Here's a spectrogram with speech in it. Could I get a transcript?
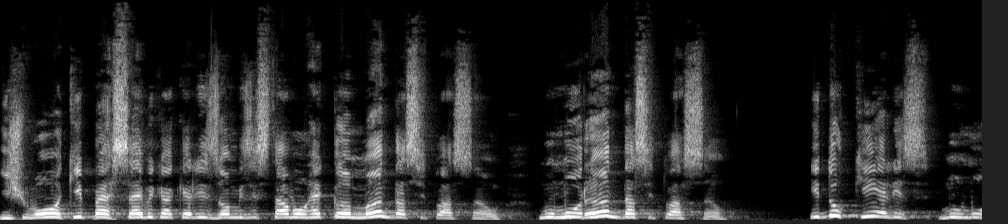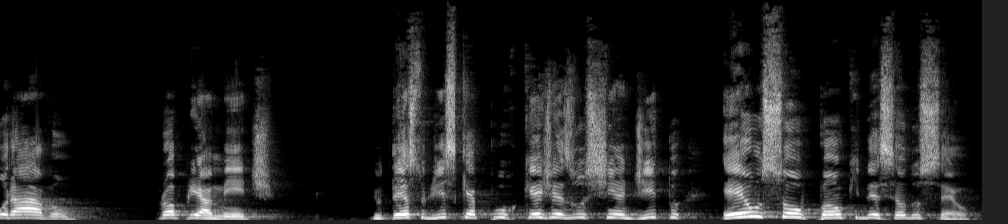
E João aqui percebe que aqueles homens estavam reclamando da situação, murmurando da situação. E do que eles murmuravam propriamente? E o texto diz que é porque Jesus tinha dito: Eu sou o pão que desceu do céu.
